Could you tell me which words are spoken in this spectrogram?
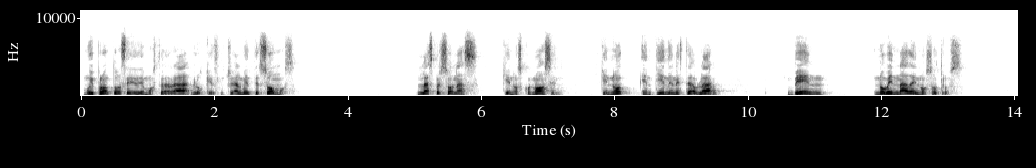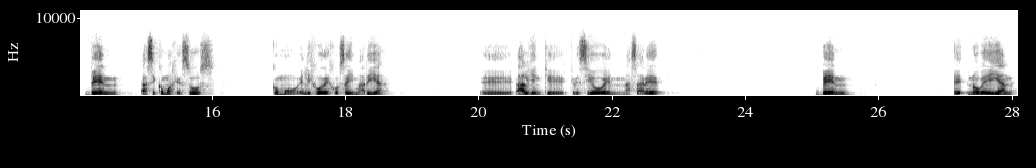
Muy pronto se demostrará lo que realmente somos. Las personas que nos conocen, que no entienden este hablar, ven, no ven nada en nosotros. Ven, así como a Jesús, como el hijo de José y María, eh, alguien que creció en Nazaret, ven, eh, no veían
